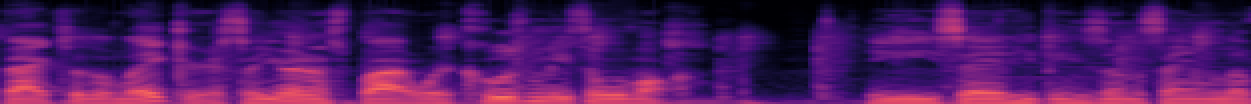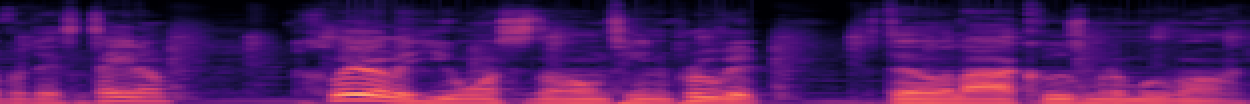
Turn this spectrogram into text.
back to the Lakers. So you're in a spot where Kuzma needs to move on. He said he thinks he's on the same level as Jayson Tatum. Clearly, he wants his own team to prove it. Still allow Kuzma to move on.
